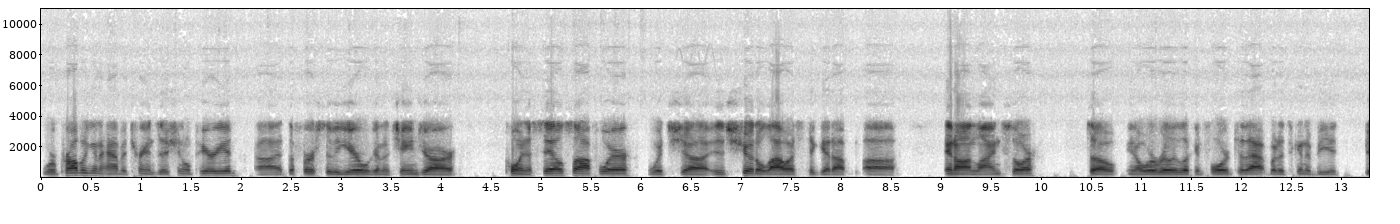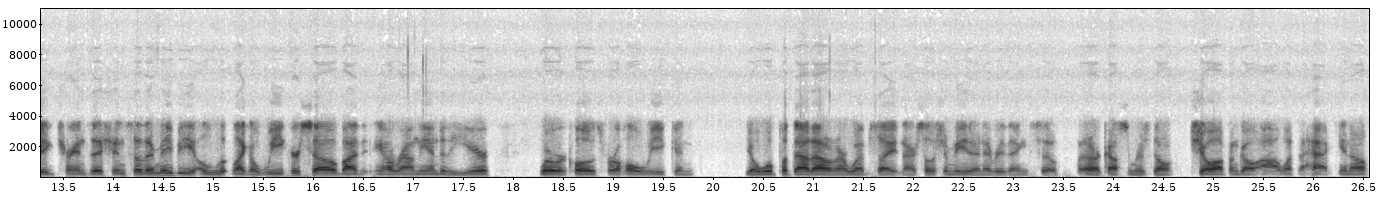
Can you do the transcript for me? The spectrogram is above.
we're probably going to have a transitional period. Uh, at the first of the year, we're going to change our point of sale software, which uh, is, should allow us to get up uh, an online store. So, you know, we're really looking forward to that, but it's going to be a big transition. So there may be a, like a week or so by, the, you know, around the end of the year where we're closed for a whole week. And, you know, we'll put that out on our website and our social media and everything so that our customers don't show up and go, ah, oh, what the heck, you know.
